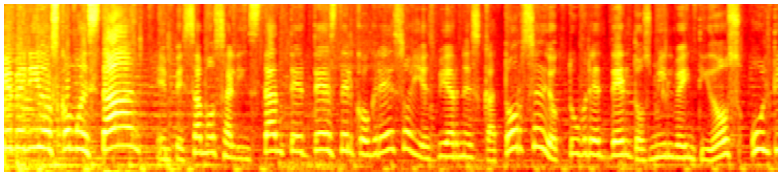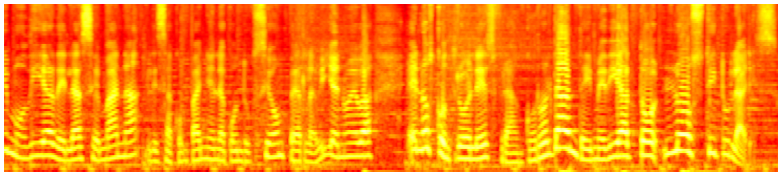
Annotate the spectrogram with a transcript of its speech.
Bienvenidos, ¿cómo están? Empezamos al instante desde el Congreso y es viernes 14 de octubre del 2022, último día de la semana. Les acompaña en la conducción Perla Villanueva, en los controles Franco Roldán. De inmediato, los titulares.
